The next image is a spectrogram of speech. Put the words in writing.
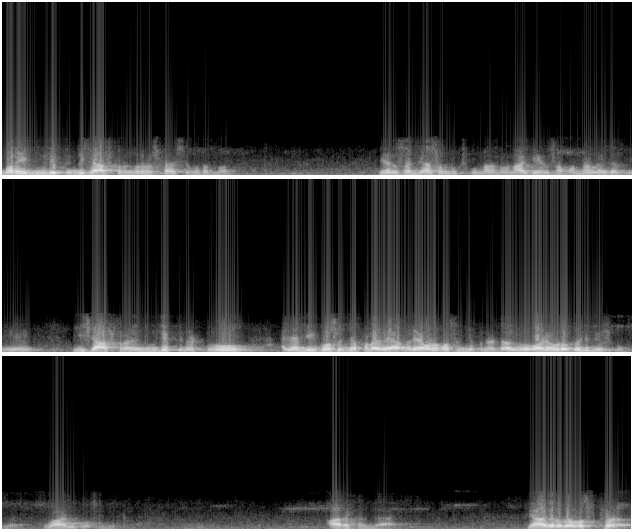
మరి ఎందుకు చెప్పింది శాస్త్రం గృహస్థాశ్రమ ధర్మాలు? నేను సన్యాసం పుచ్చుకున్నాను నాకేం సంబంధం లేదండి. ఈ శాస్త్రం ఎందుకు చెప్పినట్టు? అయ్యా నీకోసం చెప్పలేదా? మరి ఎవరి కోసం చెప్పినట్టు? అదిగో వాడు ఎవడో పెళ్ళి చేసుకుంటున్నాడు. వాడి కోసం ఆ రకంగా. జాగ్రత్త అవస్థ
